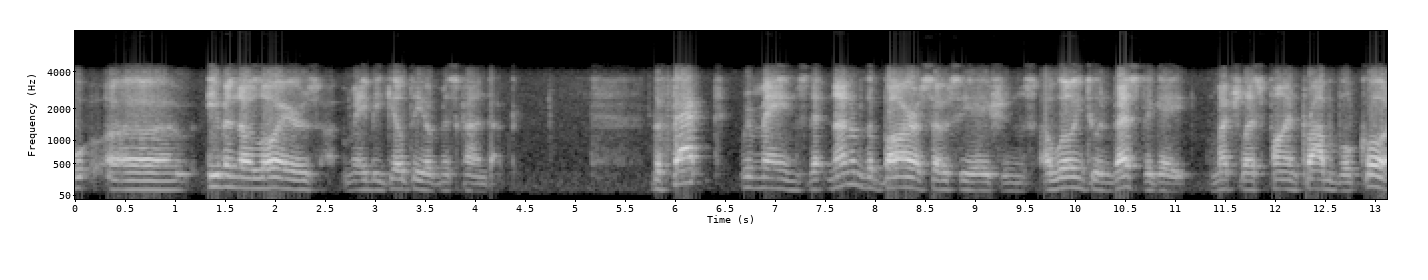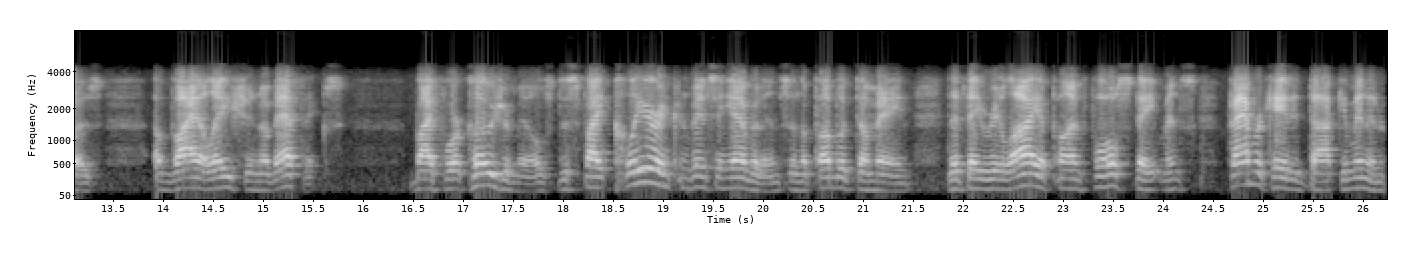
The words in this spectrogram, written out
uh, even though lawyers may be guilty of misconduct. The fact remains that none of the bar associations are willing to investigate, much less find probable cause, of violation of ethics by foreclosure mills, despite clear and convincing evidence in the public domain that they rely upon false statements, fabricated document and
